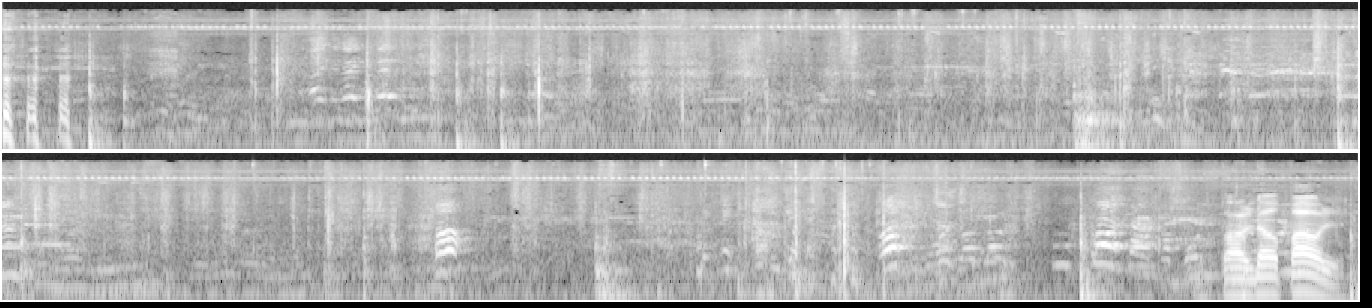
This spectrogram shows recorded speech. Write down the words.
Paul daw, Paul.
